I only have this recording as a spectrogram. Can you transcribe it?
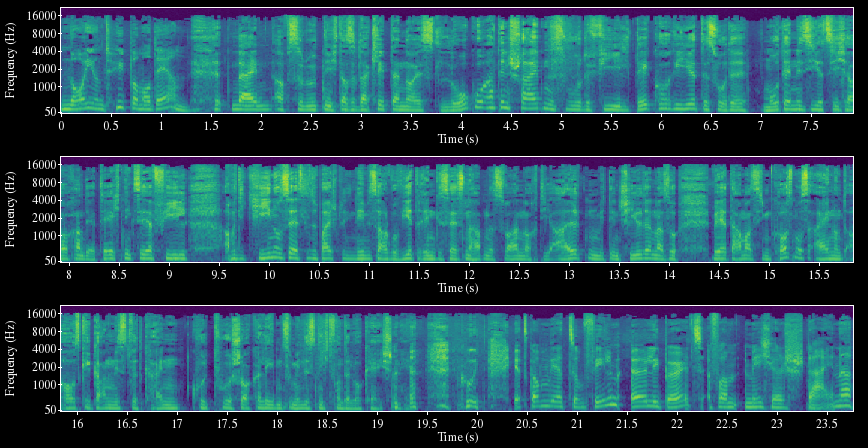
neu und hypermodern? Nein, absolut nicht. Also da klebt ein neues Logo an den Scheiben, es wurde viel dekoriert, es wurde modernisiert, sich auch an der Technik sehr viel. Aber die Kinosessel zum Beispiel in dem Saal, wo wir drin gesessen haben, das waren noch die alten mit den Schildern. Also wer damals im Kosmos ein- und ausgegangen ist, wird keinen Kulturschock erleben, zumindest nicht von der Location her. Gut, jetzt kommen wir zum Film Early Birds von Michael Steiner.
